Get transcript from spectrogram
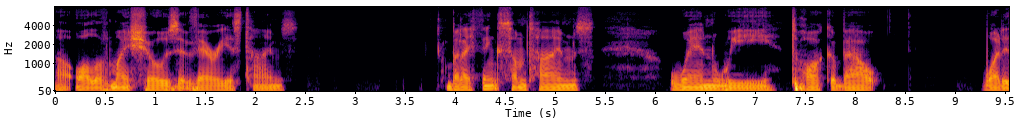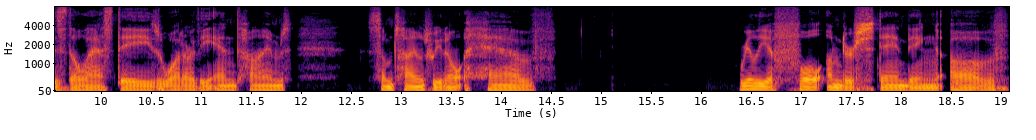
uh, all of my shows at various times. But I think sometimes when we talk about what is the last days, what are the end times, sometimes we don't have really a full understanding of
